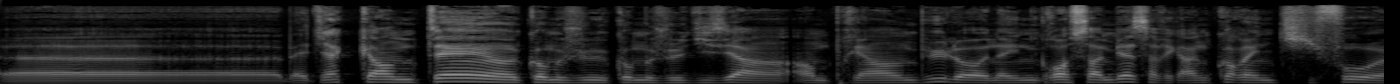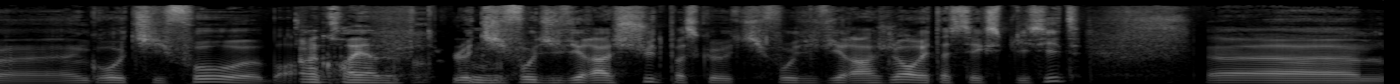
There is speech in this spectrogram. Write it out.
Euh, ben déjà Quentin, euh, comme je, comme je le disais en, préambule, on a une grosse ambiance avec encore un tifo, un, gros tifo. Euh, bon, Incroyable. Le tifo du virage sud, parce que le tifo du virage nord est assez explicite. Euh,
